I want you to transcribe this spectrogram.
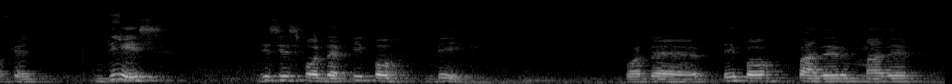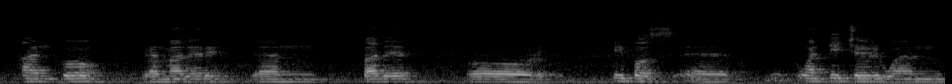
Okay. This this is for the people big. For the people, father, mother, uncle, grandmother, grandfather, or people's uh, one teacher, one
